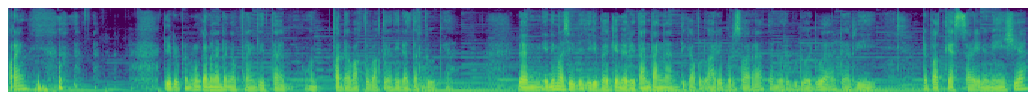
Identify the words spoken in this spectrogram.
prank. Kehidupan kadang-kadang ngeprank kita pada waktu-waktu yang tidak terduga. Dan ini masih jadi bagian dari tantangan 30 hari bersuara tahun 2022 dari The Podcaster Indonesia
